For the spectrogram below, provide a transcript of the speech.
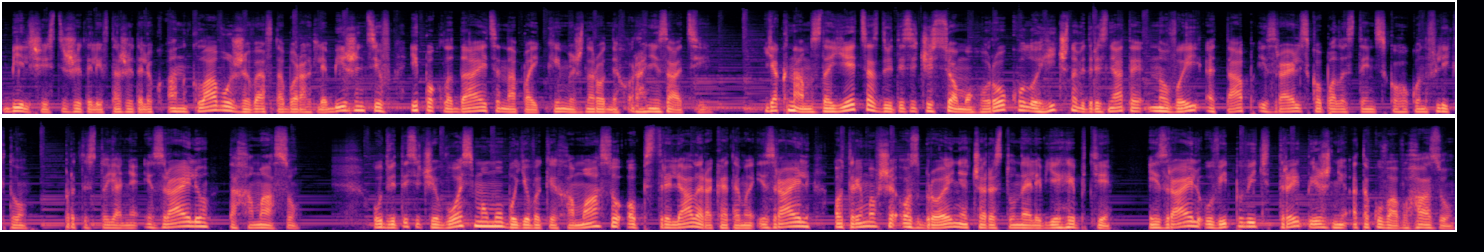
Більшість жителів та жительок анклаву живе в таборах для біженців і покладається на пайки міжнародних організацій. Як нам здається, з 2007 року логічно відрізняти новий етап ізраїльсько-палестинського конфлікту протистояння Ізраїлю та Хамасу. У 2008-му бойовики Хамасу обстріляли ракетами Ізраїль, отримавши озброєння через тунелі в Єгипті. Ізраїль у відповідь три тижні атакував газу.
